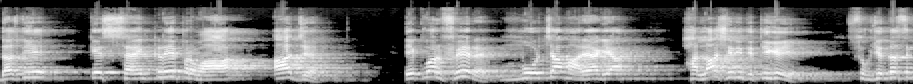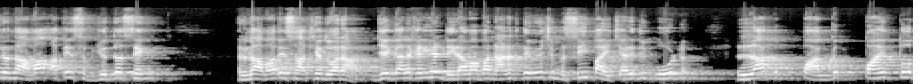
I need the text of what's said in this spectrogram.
ਦੱਸ ਦਈਏ ਕਿ ਸੈਂਕੜੇ ਪਰਿਵਾਰ ਅੱਜ ਇੱਕ ਵਾਰ ਫਿਰ ਮੋਰਚਾ ਮਾਰਿਆ ਗਿਆ। ਹੱਲਾਸ਼ੇਰੀ ਦਿੱਤੀ ਗਈ। ਸੁਖਜਿੰਦਰ ਸਿੰਘ ਰੰਧਾਵਾ ਅਤੇ ਸੁਖਜਿੰਦਰ ਸਿੰਘ ਰੰਧਾਵਾ ਦੇ ਸਾਥੀਆਂ ਦੁਆਰਾ ਜੇ ਗੱਲ ਕਰੀਏ, ਡੇਰਾ ਬਾਬਾ ਨਾਨਕ ਦੇ ਵਿੱਚ ਮਸੀਹ ਭਾਈਚਾਰੇ ਦੀ ਵੋਟ ਲਗਭਗ 5 ਤੋਂ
